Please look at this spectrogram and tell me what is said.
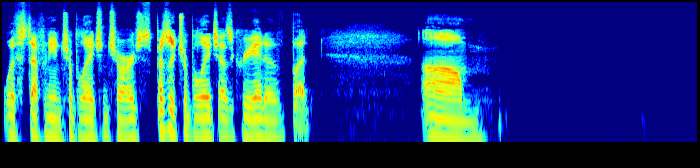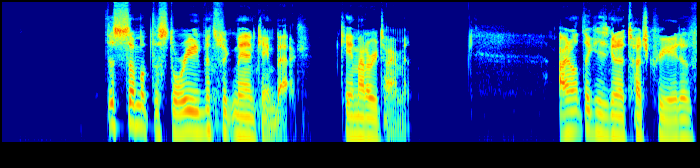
with Stephanie and Triple H in charge, especially Triple H as a creative. But um, to sum up the story, Vince McMahon came back, came out of retirement. I don't think he's going to touch creative,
